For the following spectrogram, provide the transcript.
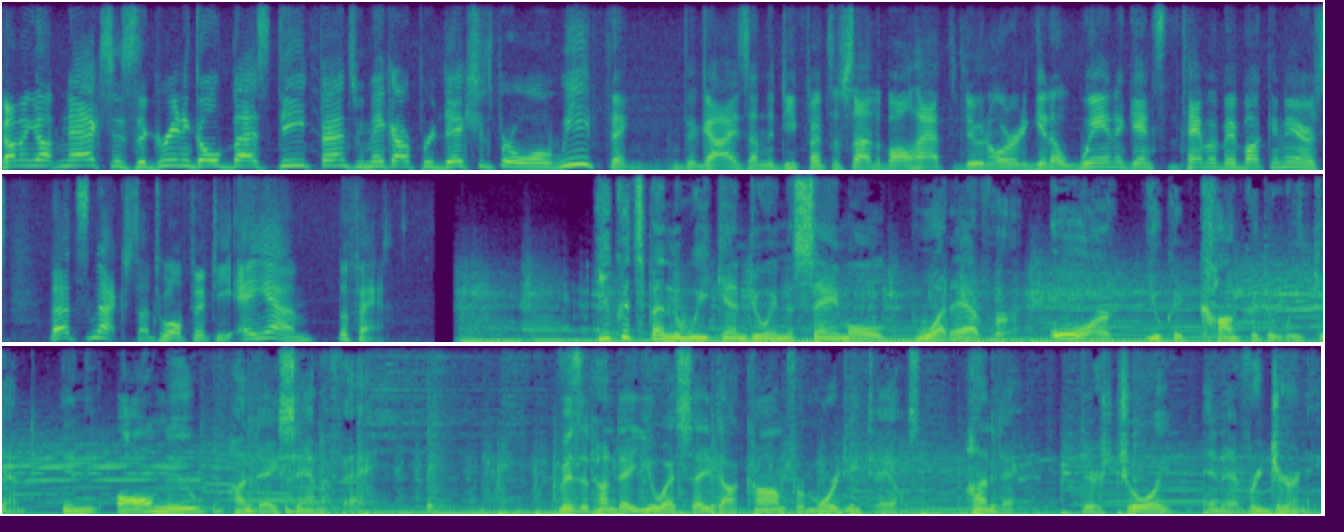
Coming up next is the green and gold best defense. We make our predictions for what we think the guys on the defensive side of the ball have to do in order to get a win against the Tampa Bay Buccaneers. That's next on 1250 AM, The Fan. You could spend the weekend doing the same old whatever, or you could conquer the weekend in the all-new Hyundai Santa Fe. Visit HyundaiUSA.com for more details. Hyundai, There's joy in every journey.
